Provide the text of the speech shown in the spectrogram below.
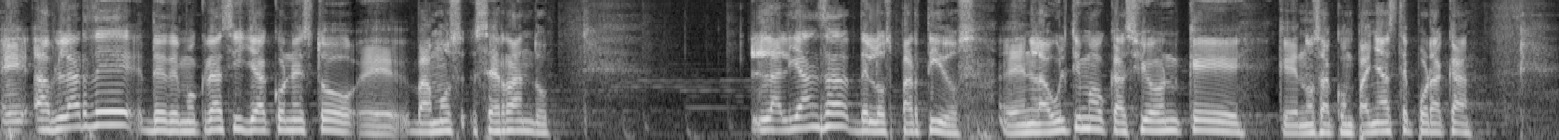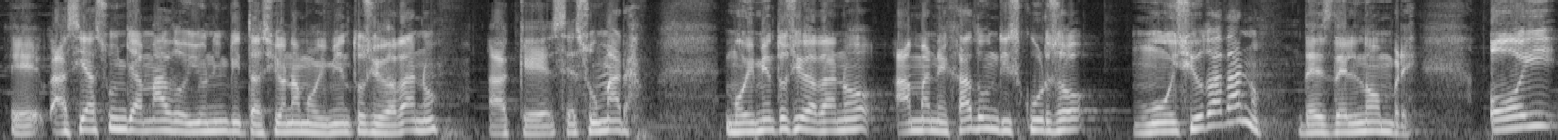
Eh, hablar de, democracia y ya con esto eh, vamos cerrando. La alianza de los partidos. En la última ocasión que, nos acompañaste por acá, eh, hacías un llamado y una invitación a Movimiento Ciudadano a que se sumara. Movimiento Ciudadano ha manejado un discurso muy ciudadano desde el nombre. Hoy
